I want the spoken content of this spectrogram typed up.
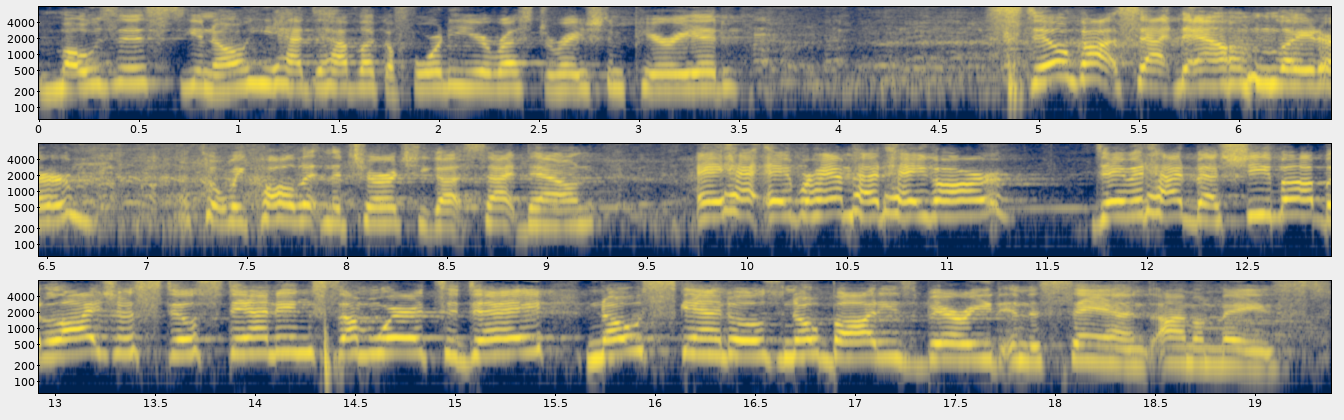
Moses, you know, he had to have like a 40 year restoration period. Still got sat down later. That's what we call it in the church. He got sat down. Abraham had Hagar. David had Bathsheba, but Elijah's still standing somewhere today. No scandals, no bodies buried in the sand. I'm amazed.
